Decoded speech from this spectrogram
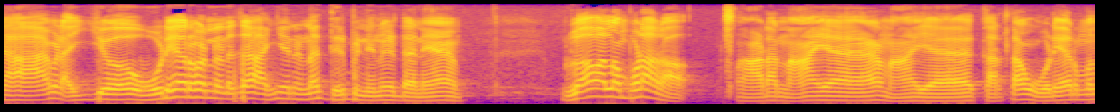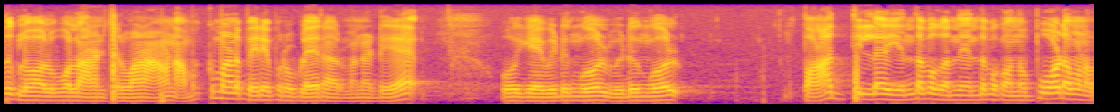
டேமிட் ஐயோ ஓடியாரோன்னு நினச்சா அங்கே நின்னா திருப்பி நின்றுக்கிட்டானே குளோவெல்லாம் போடாரா அட நாய நாய. கரெக்டாக ஒடையாரும் போது குளோவால் போடலாம் ஆரம்பிச்சிருவான் அவன் நமக்கு மேலே பெரிய ப்ரோ பிளேயராக இருமானாட்டு ஓகே விடுங்கோல் விடுங்கோல். பார்த்தில்ல எந்த பக்கம் இருந்து எந்த பக்கம் வந்தோம் போடவனை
